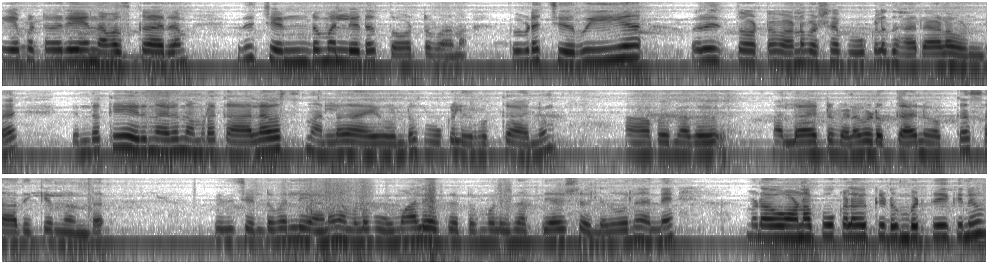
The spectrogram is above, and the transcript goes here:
പ്രിയപ്പെട്ടവരെ നമസ്കാരം. ഇത് ചെണ്ടുമല്ലിയുടെ തോട്ടമാണ്. അപ്പോൾ ഇവിടെ ചെറിയ ഒരു തോട്ടമാണ് പക്ഷേ പൂക്കൾ ധാരാളം ഉണ്ട് എന്തൊക്കെയായിരുന്നാലും നമ്മുടെ കാലാവസ്ഥ നല്ലതായതുകൊണ്ട് പൂക്കൾ ഇറുക്കാനും പിന്നെ അത് നല്ലതായിട്ട് വിളവെടുക്കാനും ഒക്കെ സാധിക്കുന്നുണ്ട്. ഇത് ചെണ്ടുമല്ലിയാണ്. നമ്മൾ പൂമാലയൊക്കെ കിട്ടുമ്പോൾ ഇത് അത്യാവശ്യമില്ല? അതുപോലെ തന്നെ നമ്മുടെ ഓണപ്പൂക്കളൊക്കെ ഇടുമ്പോഴത്തേക്കിനും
